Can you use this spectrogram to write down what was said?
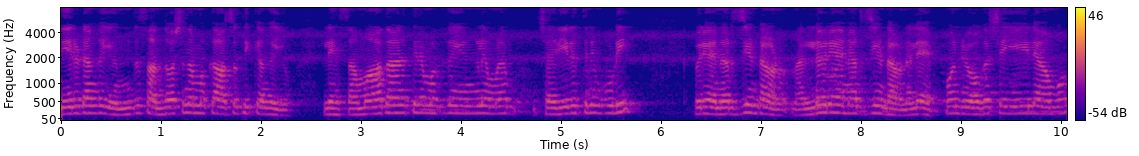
നേരിടാൻ കഴിയും? എന്ത് സന്തോഷം നമുക്ക് ആസ്വദിക്കാൻ കഴിയും? അല്ലേ? സമാധാനത്തിന് നമുക്ക് കഴിയുമെങ്കിൽ നമ്മളെ ശരീരത്തിനും കൂടി ഒരു എനർജി ഉണ്ടാവണം. നല്ലൊരു എനർജി ഉണ്ടാവണം. അല്ലേ? എപ്പം രോഗശയ്യയിലാകുമ്പോൾ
